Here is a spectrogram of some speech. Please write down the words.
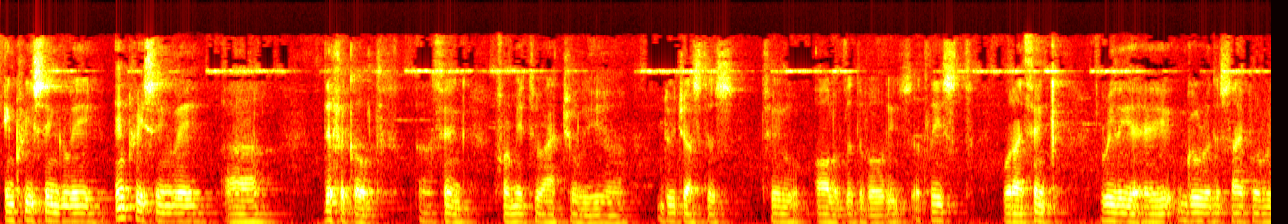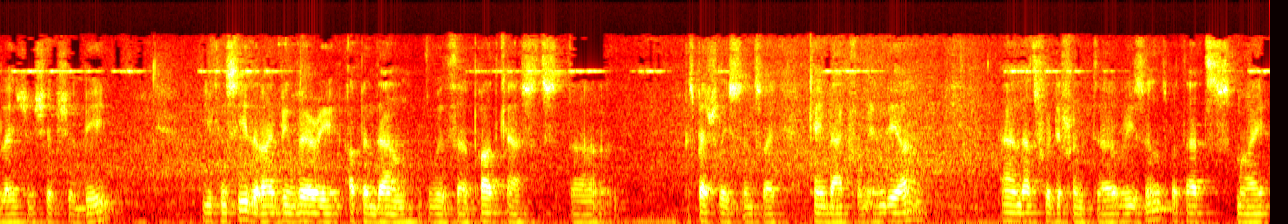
increasingly, increasingly uh, difficult uh, thing for me to actually uh, do justice to all of the devotees, at least what I think really a guru-disciple relationship should be. You can see that I've been very up and down with uh, podcasts, uh, especially since I came back from India and that's for different uh, reasons, but that's my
